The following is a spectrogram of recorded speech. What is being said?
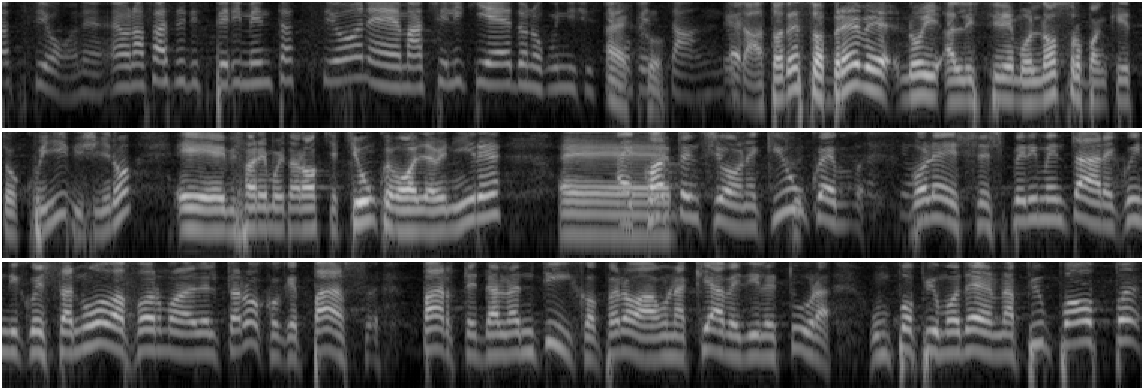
sperimentazione, è una fase di sperimentazione, ma ce li chiedono, quindi ci stiamo Ecco. pensando. Esatto, adesso a breve noi allestiremo il nostro banchetto qui vicino e vi faremo i tarocchi a chiunque voglia venire. Eh, Ecco, attenzione, chiunque v- volesse sperimentare quindi questa nuova formula del tarocco che pass- parte dall'antico, però ha una chiave di lettura un po' più moderna, più pop,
